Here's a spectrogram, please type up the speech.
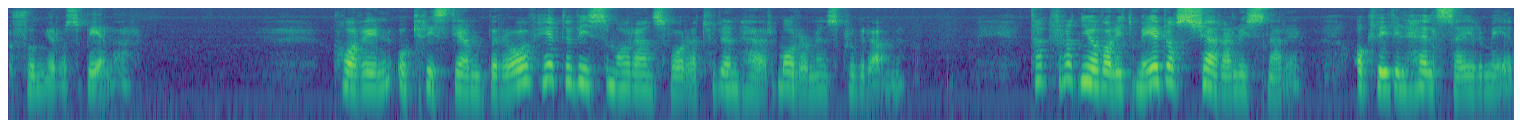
sjunger och spelar. Karin och Christian Brav heter vi som har ansvarat för den här morgonens program. Tack för att ni har varit med oss kära lyssnare och vi vill hälsa er med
